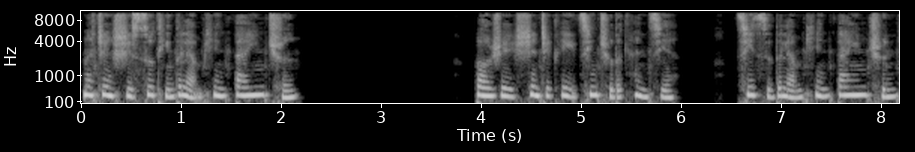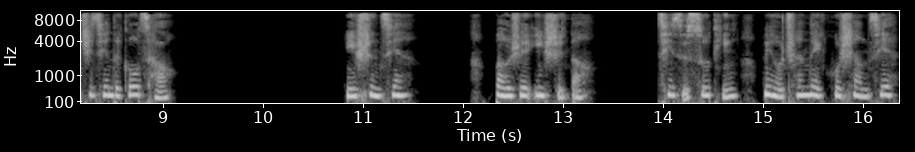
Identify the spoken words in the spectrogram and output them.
那正是苏婷的两片大阴唇。鲍瑞甚至可以清楚的看见妻子的两片大阴唇之间的沟槽。一瞬间，鲍瑞意识到妻子苏婷没有穿内裤上街。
